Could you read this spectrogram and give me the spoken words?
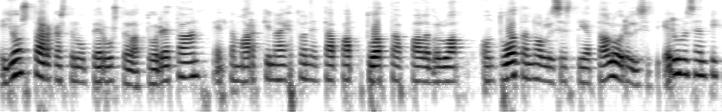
Ja jos tarkastelun perusteella todetaan, että markkinaehtoinen tapa tuottaa palvelua on tuotannollisesti ja taloudellisesti edullisempi,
